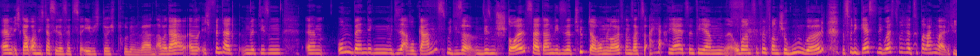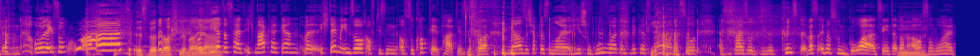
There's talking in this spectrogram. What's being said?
Ähm, ich glaube auch nicht, dass sie das jetzt für ewig durchprügeln werden. Aber da, also ich finde halt mit diesem ähm, unbändigen, mit dieser Arroganz, mit dieser, mit diesem Stolz halt dann, wie dieser Typ da rumläuft und sagt so, ah ja, ja, jetzt sind wir hier am oberen Zipfel von Shogun World. Das für die Gäste, die Westworld halt super langweilig ja. finden. Und man denkt so, what? Es wird noch schlimmer, und ja. Und wie er das halt, ich mag halt gern, weil ich stelle mir ihn so auch auf diesen, auf so Cocktailpartys so vor. ja, also ich habe das neue hier Shogun World entwickelt, ne? Ja. Und das so, also es war so diese Künstler, was irgendwas von Gore erzählt er doch mhm. auch, so wo halt.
